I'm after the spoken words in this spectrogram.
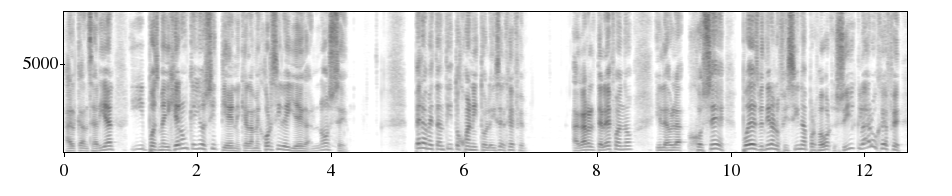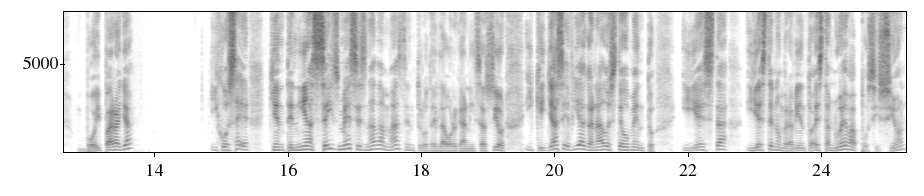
alcanzarían. Y pues me dijeron que ellos sí tienen, que a lo mejor sí le llega, no sé. Espérame tantito, Juanito, le dice el jefe. Agarra el teléfono y le habla, José, ¿puedes venir a la oficina, por favor? Sí, claro, jefe. Voy para allá. Y José, quien tenía seis meses nada más dentro de la organización y que ya se había ganado este aumento y, esta, y este nombramiento a esta nueva posición,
